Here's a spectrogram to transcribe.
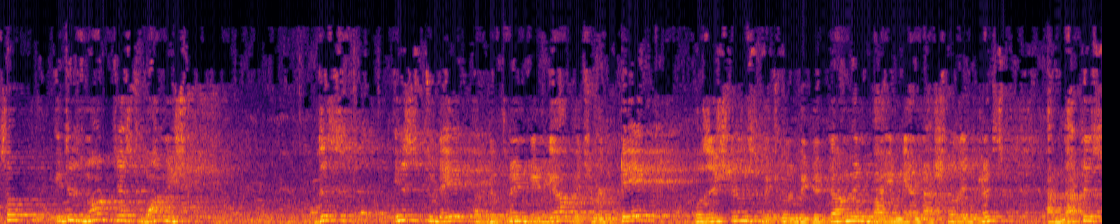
So it is not just one issue. This is today a different India which will take positions which will be determined by Indian national interest and that is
